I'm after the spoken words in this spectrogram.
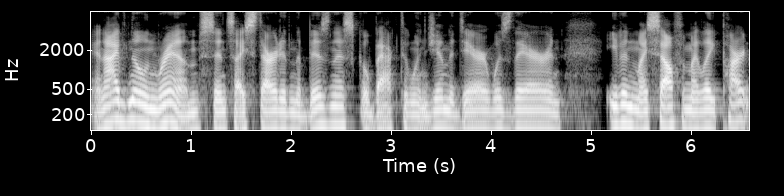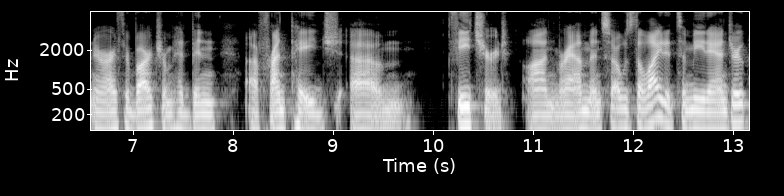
And I've known Rem since I started in the business, go back to when Jim Adair was there. And even myself and my late partner, Arthur Bartram, had been uh, front page um, featured on Rem. And so I was delighted to meet Andrew.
